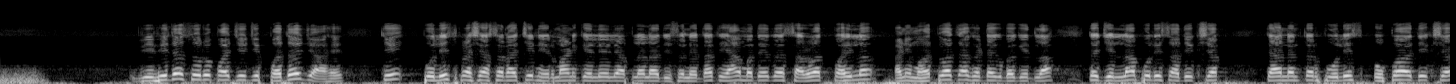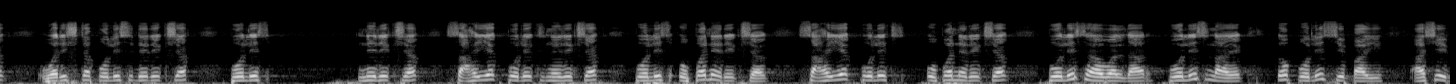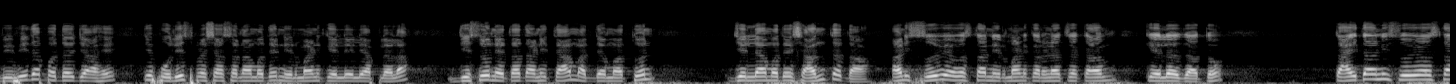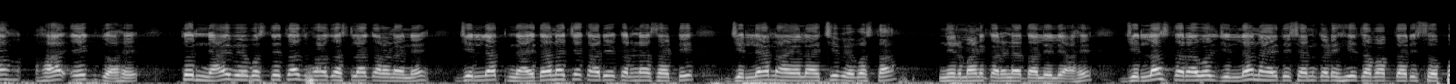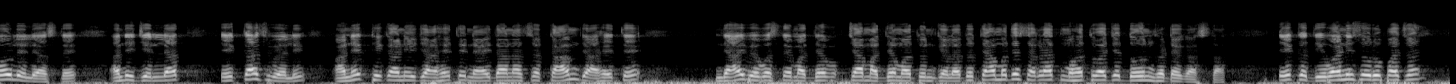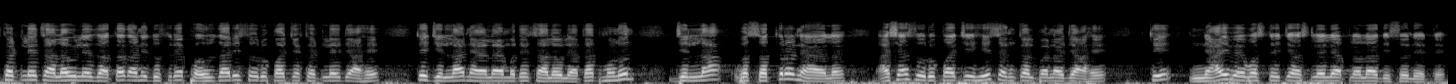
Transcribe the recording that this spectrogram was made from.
विविध स्वरूपाची जी पदं जी आहेत ती पोलीस प्रशासनाची निर्माण केलेली आपल्याला दिसून येतात. यामध्ये जर सर्वात पहिलं आणि महत्त्वाचा घटक बघितला तर जिल्हा पोलीस अधीक्षक त्यानंतर पोलीस उपअधीक्षक वरिष्ठ पोलीस निरीक्षक पोलीस निरीक्षक सहाय्यक पोलीस निरीक्षक पोलीस उपनिरीक्षक सहाय्यक पोलीस उपनिरीक्षक पोलीस हवालदार पोलीस नायक तो पोलीस शिपाई अशी विविध पदं जी आहे ती पोलीस प्रशासनामध्ये निर्माण केलेली आपल्याला दिसून येतात आणि त्या माध्यमातून जिल्ह्यामध्ये शांतता आणि सुव्यवस्था निर्माण करण्याचं काम केलं जातं. कायदा आणि सुव्यवस्था हा एक जो आहे तो न्यायव्यवस्थेचाच भाग असल्या कारणाने जिल्ह्यात न्यायदानाचे कार्य करण्यासाठी जिल्हा न्यायालयाची व्यवस्था निर्माण करण्यात आलेली आहे. जिल्हा स्तरावर जिल्हा न्यायाधीशांकडे ही जबाबदारी सोपवलेली असते आणि जिल्ह्यात एकाच वेळी अनेक ठिकाणी जे आहे ते न्यायदानाचं काम जे आहे ते न्याय माध्यमातून केलं तर त्यामध्ये सगळ्यात महत्त्वाचे दोन घटक असतात. एक दिवाणी स्वरूपाचं खटले चालवले जातात आणि दुसरे फौजदारी स्वरूपाचे खटले जे आहे ते जिल्हा न्यायालयामध्ये चालवले जातात. म्हणून जिल्हा व सत्र न्यायालय अशा स्वरूपाची ही संकल्पना जी आहे ती न्यायव्यवस्थेची असलेली आपल्याला दिसून येते.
